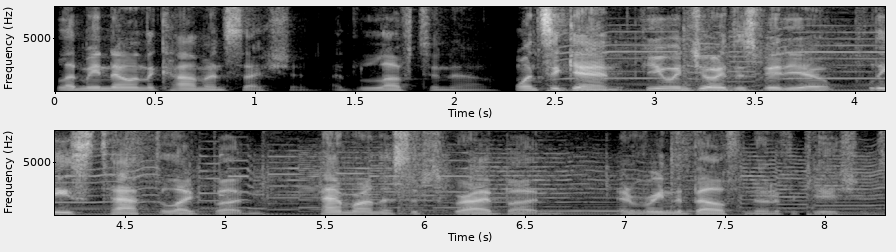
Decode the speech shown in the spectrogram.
Let me know in the comments section. I'd love to know. Once again, if you enjoyed this video, please tap the like button, hammer on the subscribe button, and ring the bell for notifications.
